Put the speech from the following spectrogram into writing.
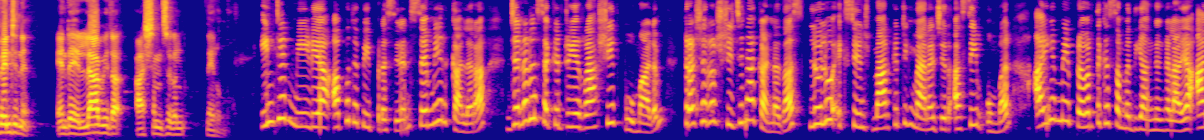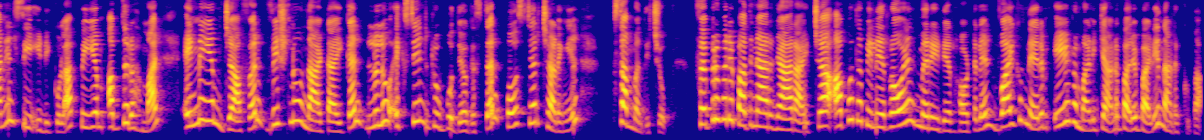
ഇവന്റിന് എന്റെ എല്ലാവിധ ആശംസകൾ നേരുന്നു. Indian media Abu Dhabi president Sameer Kalara general secretary Rasheed Poomadam treasurer Shijina Kannadas Lulu exchange marketing manager Azeem Umar I M A പ്രവർത്തക സമിതി അംഗങ്ങളായ Anil C Idikkula P M Abdurahman N A M Jafar Vishnu Nattayikkal Lulu exchange group ഉദ്യോഗസ്ഥർ poster ചടങ്ങിൽ സംബന്ധിച്ചു. ഫെബ്രുവരി പതിനാറ് ഞായറാഴ്ച അബുദാബിയിലെ royal Meridian ഹോട്ടലിൽ വൈകുന്നേരം ഏഴ് മണിക്കാണ് പരിപാടി നടക്കുക.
